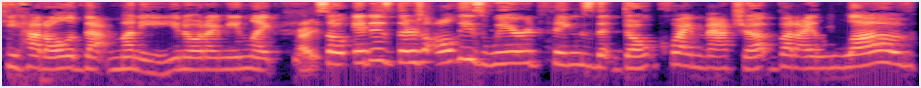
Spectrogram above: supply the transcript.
he had all of that money you know what i mean like Right. so it is there's all these weird things that don't quite match up but i love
